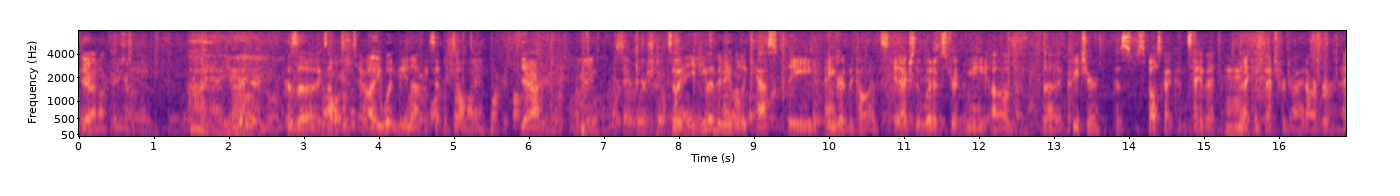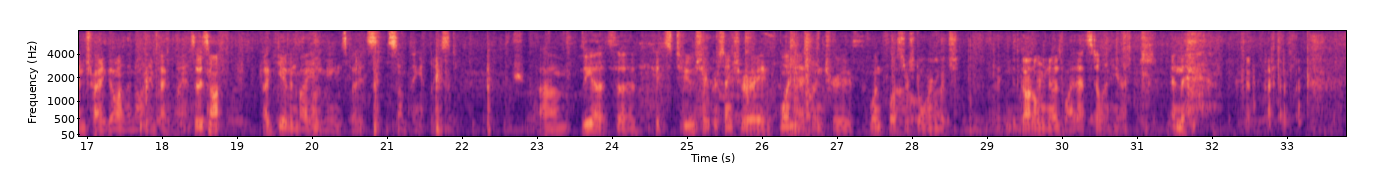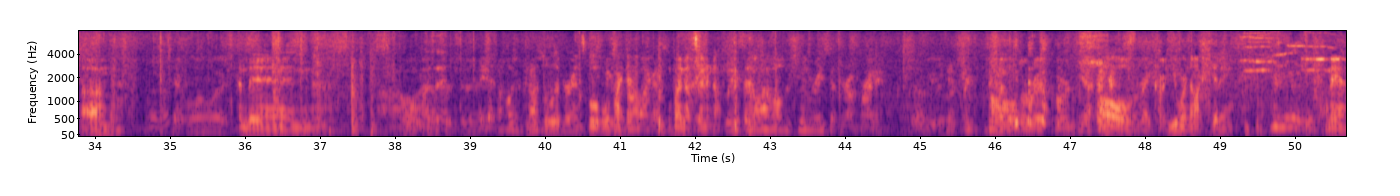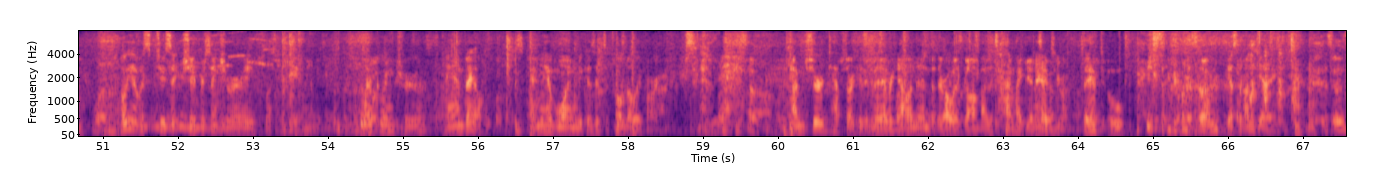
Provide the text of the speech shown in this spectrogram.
Yeah, no, yeah, you it. Oh, yeah, yeah. Because uh, exalted too. Uh, it wouldn't be enough except exalted. Yeah, I mean, So we're still. So if you had been able to cast the Anger of the Gods, it actually would have stripped me of the creature, because Spellskite couldn't save it. Then I can fetch for Dryad Arbor and try to go on the non-infect plan. So it's not a given by any means, but it's something at least. Um, so yeah, it's, a, it's two Shaper Sanctuary, one Echoing Truth, one Fluster Storm, which God only knows why that's still in here. And then... um, and then... Uh, what was it? Not Deliverance. We'll, we'll find out. We'll find out soon enough. Like I said, I'll have all the rain stuff here on Friday. Yeah, all the red cards. Oh, the red card. You were not kidding. Man. Oh yeah, it was two Sa- Shaper Sanctuary, Fluster Echoing Truth, and Veil. I only have one because it's a $12 card. I'm sure Tapstar gets them in every now and then, but they're always gone by the time I get They to them. right. They have two. Ooh. guess, what I'm, guess what I'm getting?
